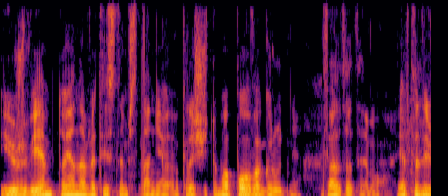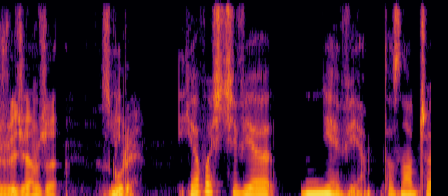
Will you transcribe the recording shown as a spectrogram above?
już wiem, to ja nawet jestem w stanie określić. To była połowa grudnia, dwa lata temu. Ja wtedy już wiedziałem, że z góry. Ja właściwie nie wiem. To znaczy,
